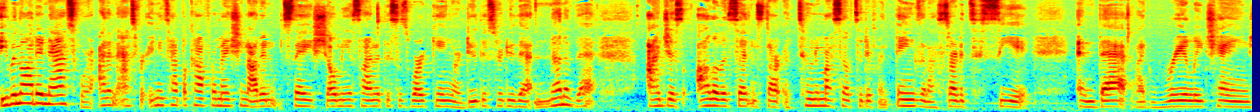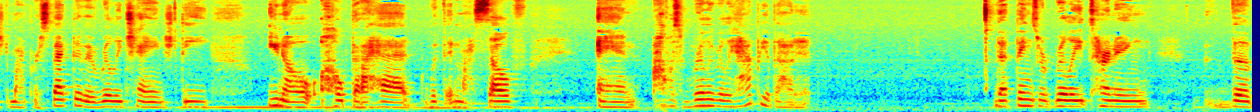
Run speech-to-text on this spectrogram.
even though I didn't ask for it, I didn't ask for any type of confirmation. I didn't say, show me a sign that this is working or do this or do that. None of that. I just all of a sudden start attuning myself to different things and I started to see it. And that like really changed my perspective. It really changed the, you know, hope that I had within myself. And I was really, really happy about it. That things were really turning the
